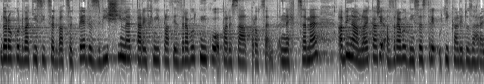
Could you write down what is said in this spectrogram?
Do roku 2025 zvýšíme tarifní platy zdravotníků o 50% Nechceme, aby nám lékaři a zdravotní sestry utíkali do zahraničí.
